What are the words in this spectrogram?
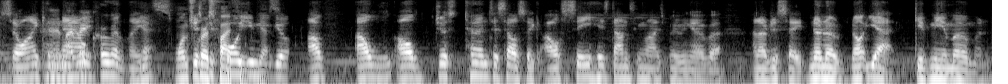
So I can Uh, now maybe- currently. yes, one just square is five before feet. you yes. go, I'll, I'll, I'll just turn to Celsig. I'll see his dancing lights moving over, and I'll just say, "No, no, not yet. Give me a moment."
